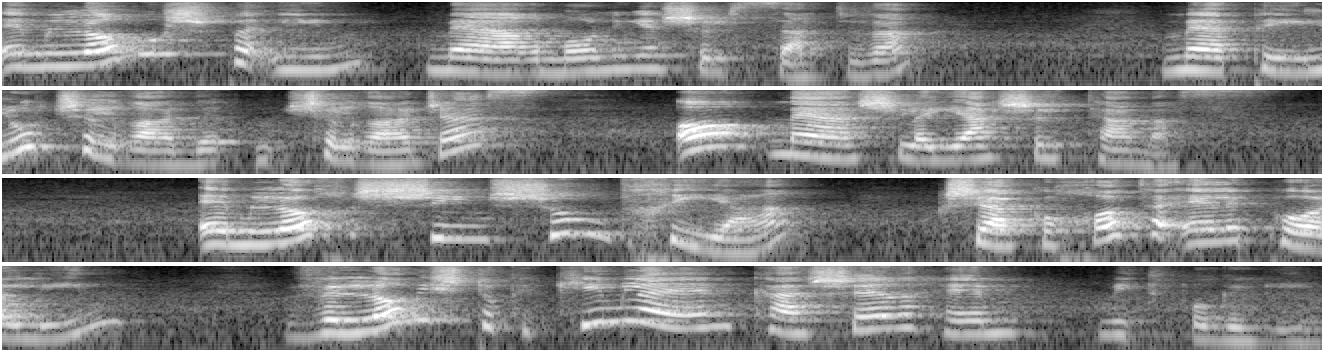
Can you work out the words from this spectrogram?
הם לא מושפעים מההרמוניה של סטווה, מהפעילות של, רד, של רג'ס, או מהאשליה של תמאס. הם לא חשים שום דחייה כשהכוחות האלה פועלים, ולא משתוקקים להם כאשר הם מתפוגגים.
